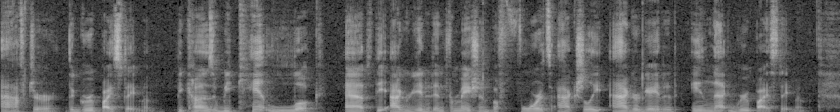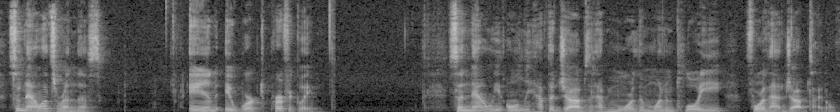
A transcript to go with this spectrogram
after the group by statement because we can't look at the aggregated information before it's actually aggregated in that group by statement. So now let's run this and it worked perfectly. So now we only have the jobs that have more than one employee for that job title.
